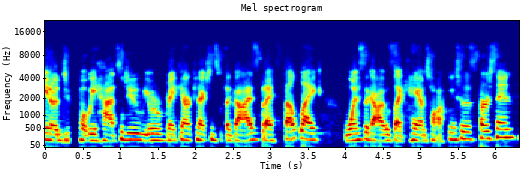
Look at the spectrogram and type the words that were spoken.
you know, doing what we had to do. We were making our connections with the guys, but I felt like once the guy was like, "Hey, I'm talking to this person,"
